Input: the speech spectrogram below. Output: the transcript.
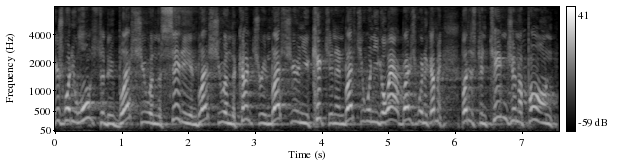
Here's what he wants to do bless you in the city, and bless you in the country, and bless you in your kitchen, and bless you when you go out, bless you when you come in. But it's contingent upon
